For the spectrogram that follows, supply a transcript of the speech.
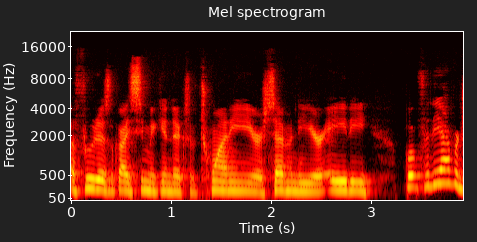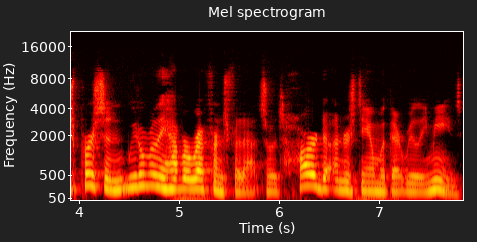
a food has a glycemic index of 20 or 70 or 80, but for the average person, we don't really have a reference for that. So it's hard to understand what that really means.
